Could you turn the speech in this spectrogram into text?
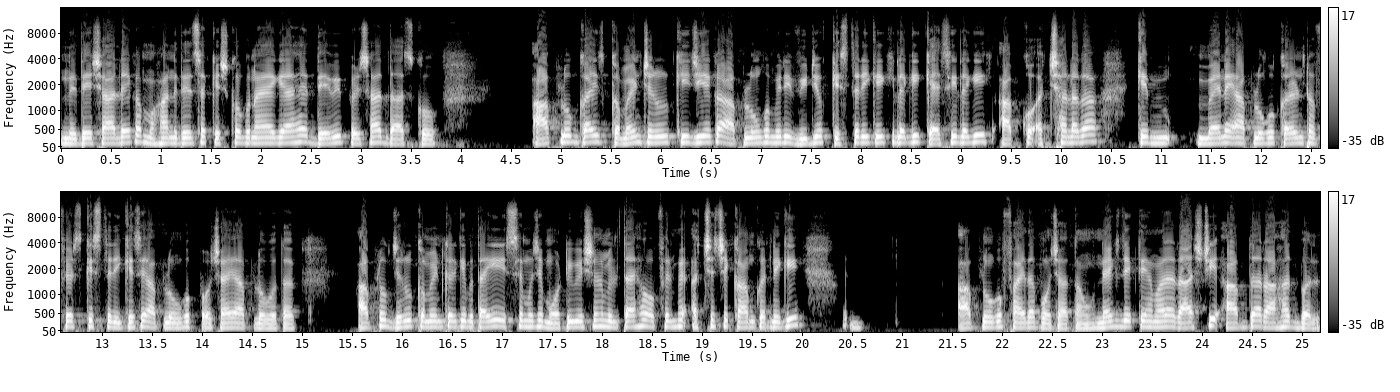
निदेशालय का महानिदेशक किसको बनाया गया है? देवी प्रसाद दास को। आप लोग गाइज़ कमेंट ज़रूर कीजिएगा, आप लोगों को मेरी वीडियो किस तरीके की लगी, कैसी लगी, आपको अच्छा लगा कि मैंने आप लोगों को करंट अफेयर्स किस तरीके से आप लोगों को पहुँचाया आप लोगों तक। आप लोग ज़रूर कमेंट करके बताइए, इससे मुझे मोटिवेशन मिलता है और फिर मैं अच्छे अच्छे काम करने की आप लोगों को फ़ायदा पहुंचाता हूँ। नेक्स्ट देखते हैं हमारा राष्ट्रीय आपदा राहत बल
